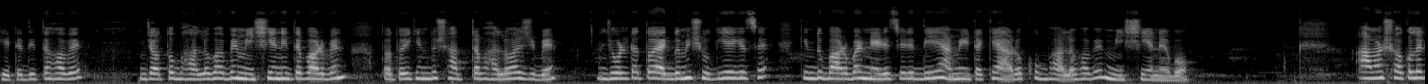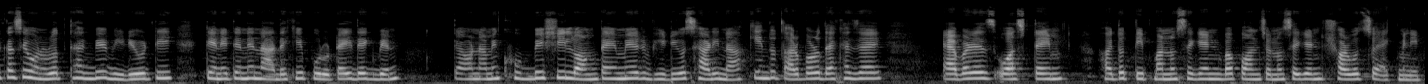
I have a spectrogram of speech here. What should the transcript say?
ঘেটে দিতে হবে। যত ভালোভাবে মিশিয়ে নিতে পারবেন, ততই কিন্তু স্বাদটা ভালো আসবে। ঝোলটা তো একদমই শুকিয়ে গেছে, কিন্তু বারবার নেড়ে চেড়ে দিয়ে আমি এটাকে আরও খুব ভালোভাবে মিশিয়ে নেব। আমার সকলের কাছে অনুরোধ থাকবে, ভিডিওটি টেনে টেনে না দেখে পুরোটাই দেখবেন। কারণ আমি খুব বেশি লং টাইমের ভিডিও ছাড়ি না, কিন্তু তারপরও দেখা যায় অ্যাভারেজ ওয়াচ টাইম হয়তো তিপ্পান্ন সেকেন্ড বা পঞ্চান্ন সেকেন্ড সর্বোচ্চ এক মিনিট।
